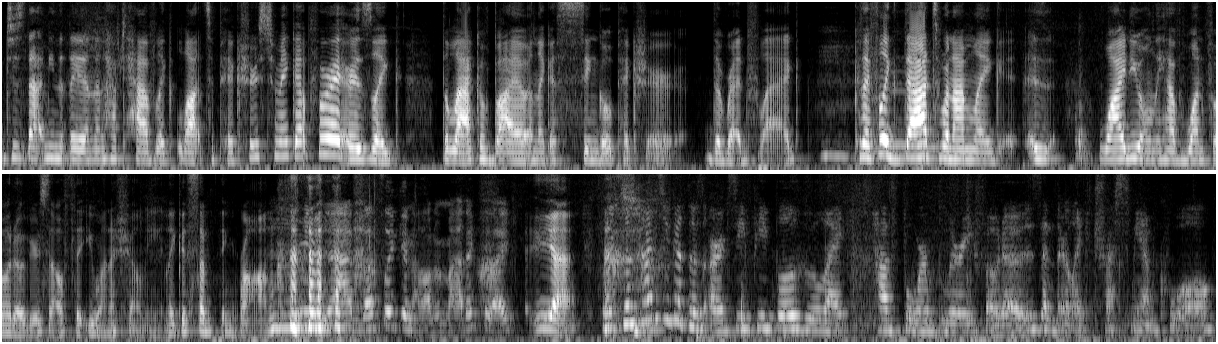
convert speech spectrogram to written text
does that mean that they then have to have like lots of pictures to make up for it, or is like the lack of bio and like a single picture the red flag? Because I feel like that's when I'm like, is, why do you only have one photo of yourself that you want to show me? Like, is something wrong? I mean, yeah, that's like an automatic like. yeah. Like sometimes you get those artsy people who like have four blurry photos and they're like, trust me, I'm cool.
